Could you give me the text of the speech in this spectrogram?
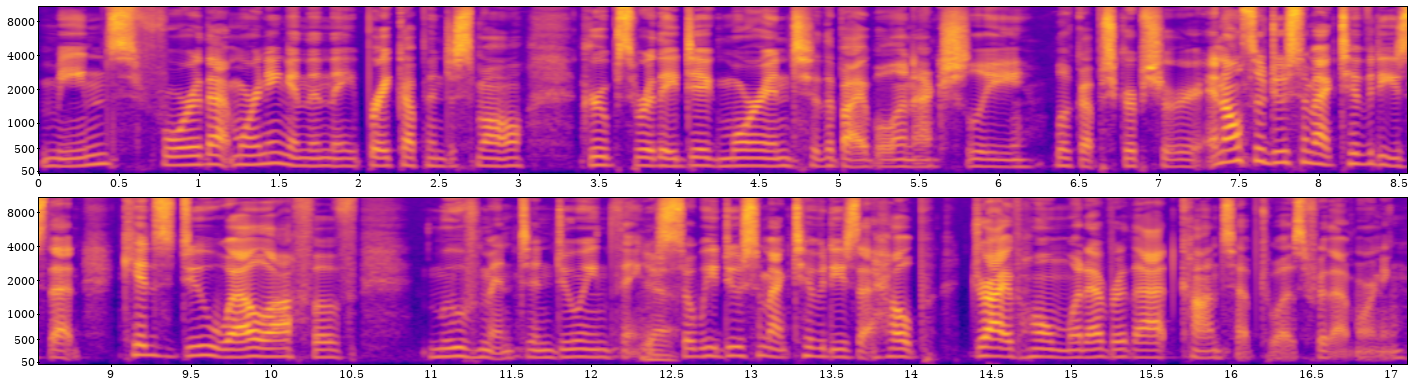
means for that morning, and then they break up into small groups where they dig more into the Bible and actually look up scripture and also do some activities that kids do well off of movement and doing things. Yeah. So we do some activities that help drive home whatever that concept was for that morning.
